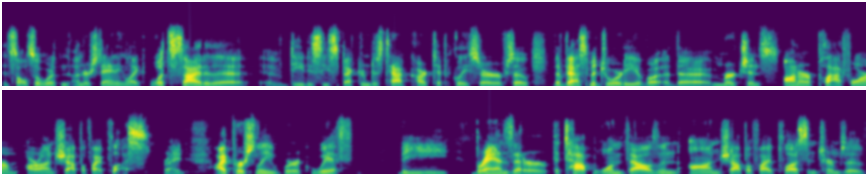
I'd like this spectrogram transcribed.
it's also worth understanding like what side of the D2C spectrum does Tapcart typically serve. So the vast majority of uh, the merchants on our platform are on Shopify Plus, right? I personally work with the brands that are the top 1000 on Shopify Plus in terms of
